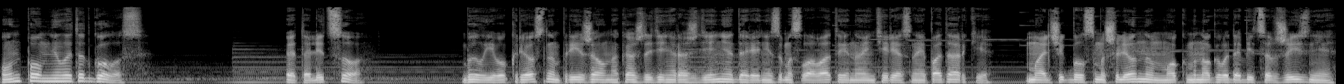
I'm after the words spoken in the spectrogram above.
Он помнил этот голос. Это лицо. Был его крестным, приезжал на каждый день рождения, даря незамысловатые, но интересные подарки. Мальчик был смышленным, мог многого добиться в жизни.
